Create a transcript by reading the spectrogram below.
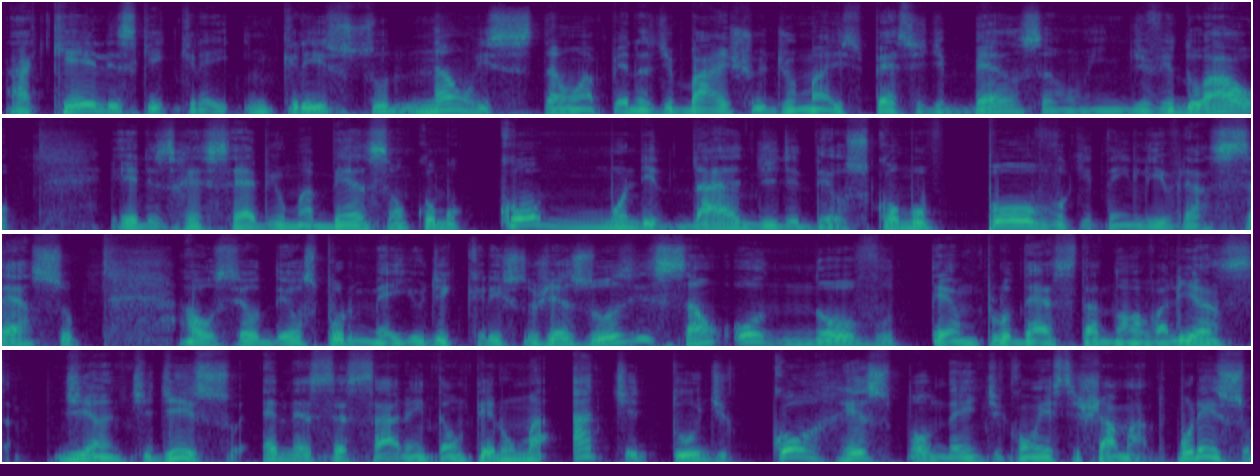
Aqueles que creem em Cristo não estão apenas debaixo de uma espécie de bênção individual, eles recebem uma bênção como comunidade de Deus, como povo que tem livre acesso ao seu Deus por meio de Cristo Jesus e são o novo templo desta nova aliança. Diante disso, é necessário então ter uma atitude correspondente com este chamado. Por isso,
